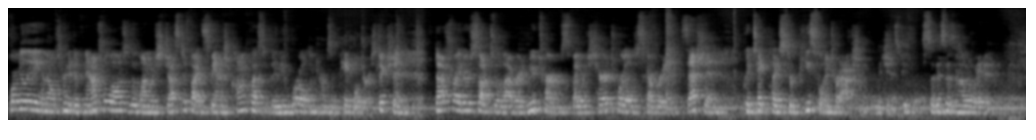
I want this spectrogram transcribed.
Formulating an alternative natural law to the one which justified Spanish conquest of the New World in terms of papal jurisdiction, Dutch writers sought to elaborate new terms by which territorial discovery and possession could take place through peaceful interaction with indigenous peoples. So this is another way that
